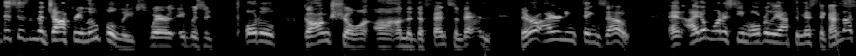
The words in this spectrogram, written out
this isn't the Joffrey Lupul Leafs where it was a total gong show on, on the defensive end. They're ironing things out. And I don't want to seem overly optimistic. I'm not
